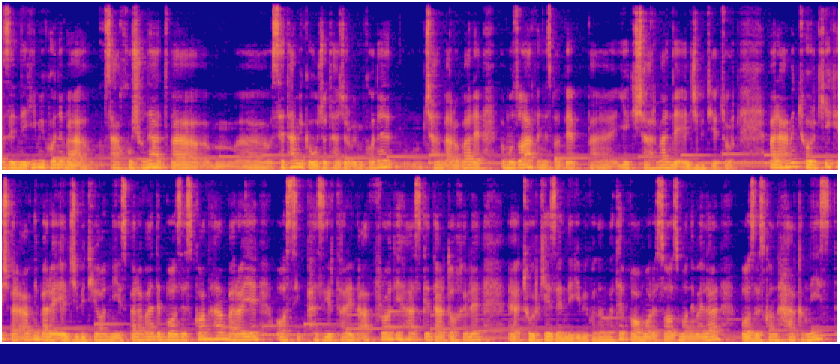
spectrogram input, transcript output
زندگی می‌کنه و خشونت و ستمی که اونجا تجربه می‌کنه چند برابره و مضاعف نسبت به یک شهروند LGBT ترک. برای همین ترکیه کشور امنی برای LGBT ها نیست. و روند بازسکان هم برای آسیب پذیرترین افرادی هست که در داخل ترکیه زندگی می‌کنن و طبق آمار سازمان ملل بازسکان حق نیست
